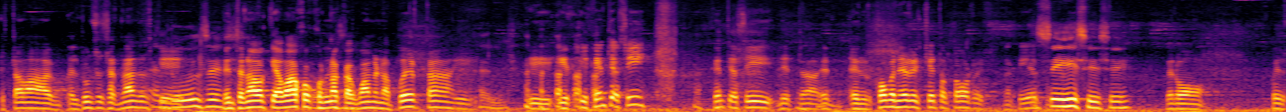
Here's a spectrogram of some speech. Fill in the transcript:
estaba el Dulces Hernández El que Dulces. entrenaba aquí abajo con una caguama en la puerta y, y- y- y gente así, gente así. El, el joven era el Cheto Torres, en aquella época, Sí, sí, sí. pero pues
